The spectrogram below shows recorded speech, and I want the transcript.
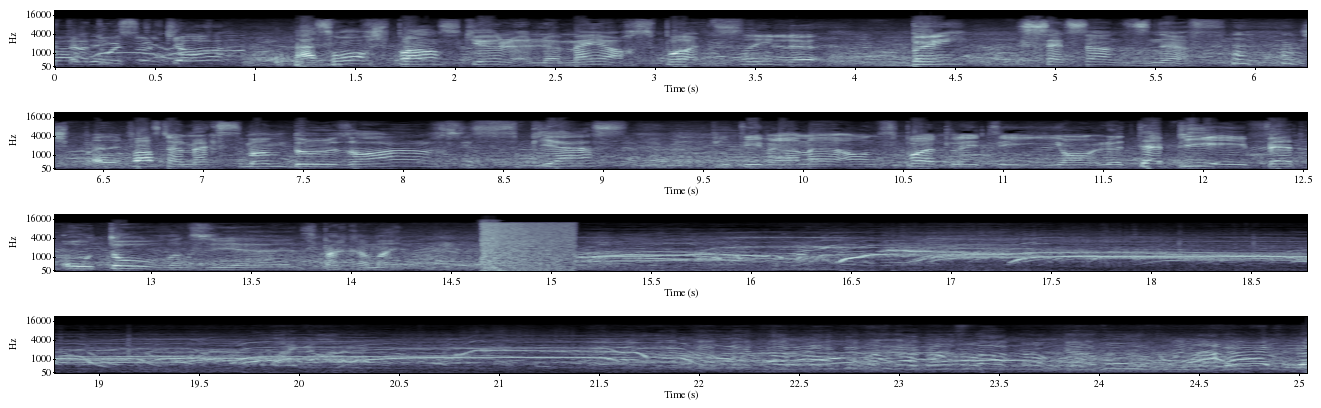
Alright, tatoué Nick. sur le cœur. À soir, je pense que le- le meilleur spot, c'est le B719. Je je pense que c'est un maximum 2 heures, c'est 6 piastres, puis t'es vraiment on spot. Là, le tapis est fait autour du, euh, du parcomètre. Oh Ah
